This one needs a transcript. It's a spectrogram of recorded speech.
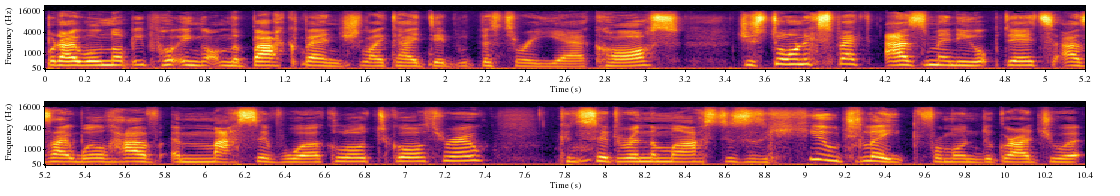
but I will not be putting it on the back bench like I did with the three year course. Just don't expect as many updates as I will have a massive workload to go through, considering the Masters is a huge leap from undergraduate.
